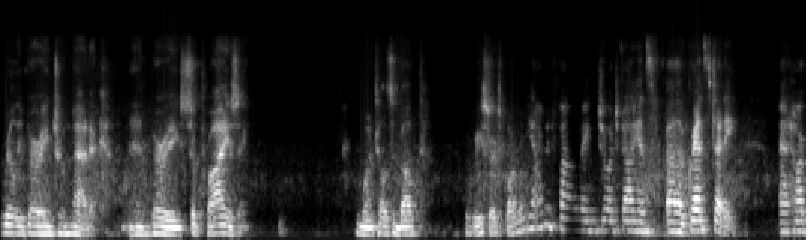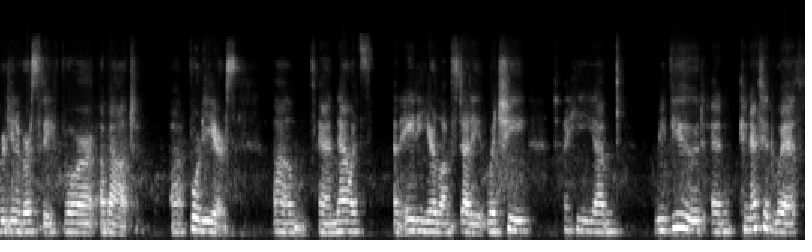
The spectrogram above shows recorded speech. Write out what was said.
really very dramatic and very surprising. You want to tell us about the research, Barbara? Yeah, I've been following George Vaillant's uh, grant study at Harvard University for about uh, 40 years. Um, and now it's an 80 year long study, which he, he um, reviewed and connected with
